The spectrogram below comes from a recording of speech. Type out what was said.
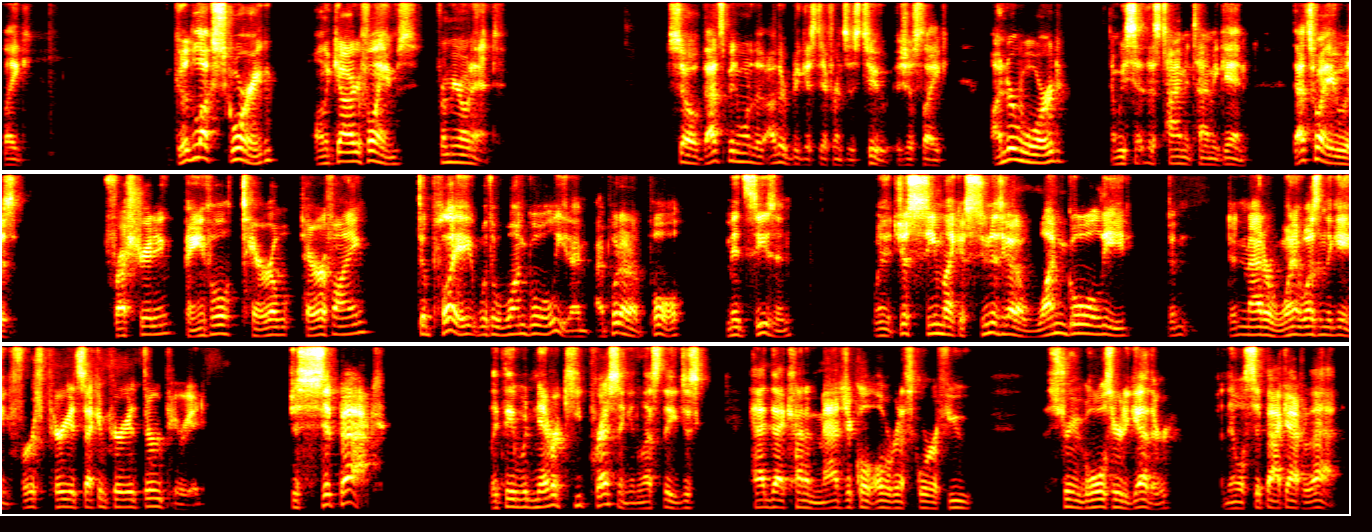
Like, good luck scoring on the Calgary Flames from your own end. So that's been one of the other biggest differences too. Is just like under Ward, and we said this time and time again. That's why it was frustrating, painful, terrible, terrifying to play with a one goal lead. I, I put out a poll mid-season when it just seemed like as soon as he got a one goal lead, didn't didn't matter when it was in the game, first period, second period, third period, just sit back. Like they would never keep pressing unless they just had that kind of magical, oh, we're going to score a few string of goals here together, and then we'll sit back after that.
